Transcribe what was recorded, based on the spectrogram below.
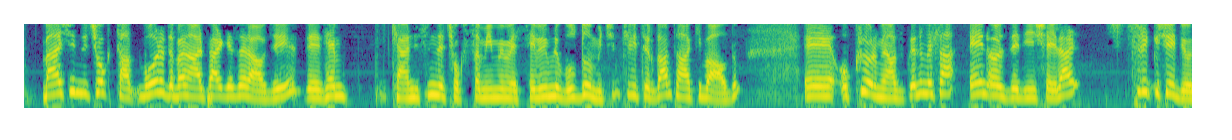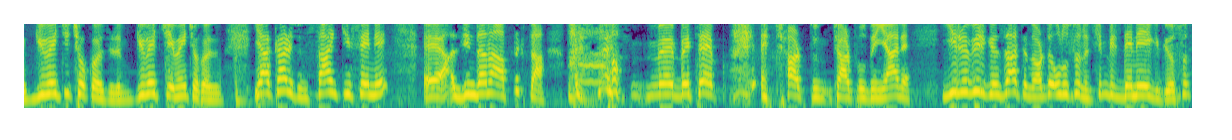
ben şimdi çok tat. Bu arada ben Alper Gezer Avcı'yı e, hem kendisini de çok samimi ve sevimli bulduğum için Twitter'dan takip aldım. Ee, okuyorum yazdıklarını. Mesela en özlediği şeyler sürekli şey diyor güveci çok özledim. Güveç yemeyi çok özledim. Ya kardeşim sanki seni e, zindana attık da müebbete çarptın, çarpıldın. Yani 21 gün zaten orada ulusun için bir deneye gidiyorsun.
